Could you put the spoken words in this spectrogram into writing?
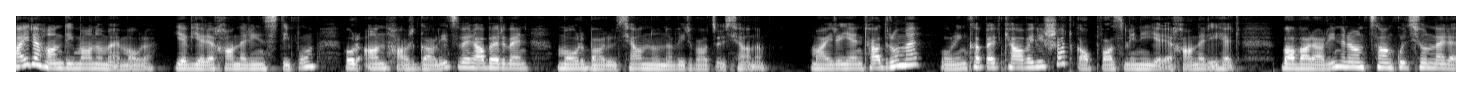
Հայրը հանդիմանում է մորը եւ երեխաներին ստիպում, որ անհարգալից վերաբերվեն մոր բարությանն ու նվիրվածությանը։ Մայրը ենթադրում է, որ ինքը պետք է ավելի շատ կապված լինի երեխաների հետ, բավարարի նրանց ցանկությունները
